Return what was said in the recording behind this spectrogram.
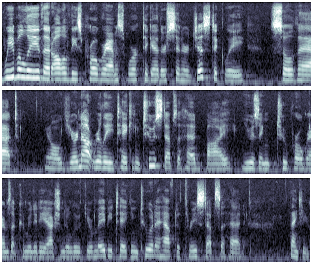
we believe that all of these programs work together synergistically so that you know, you're not really taking two steps ahead by using two programs at Community Action Duluth. You're maybe taking two and a half to three steps ahead. Thank you.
